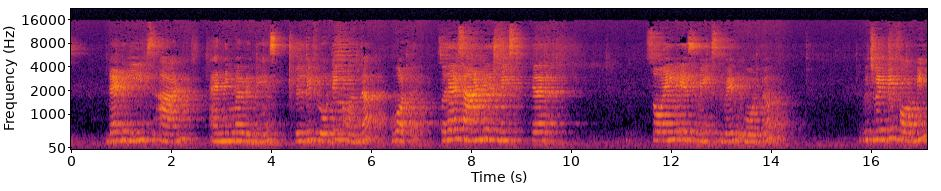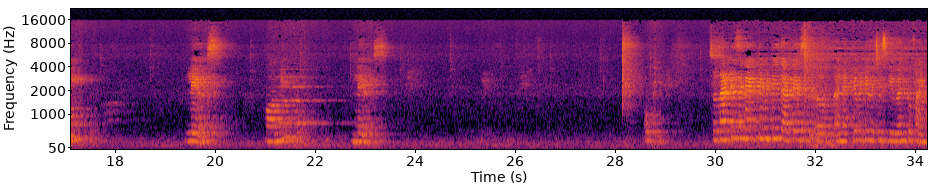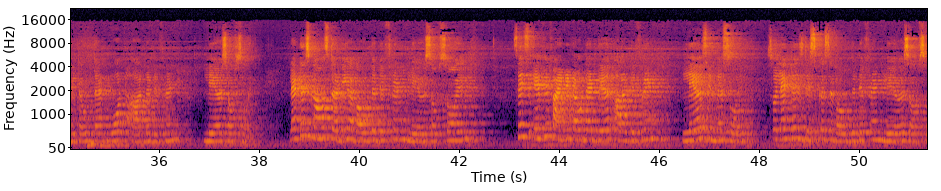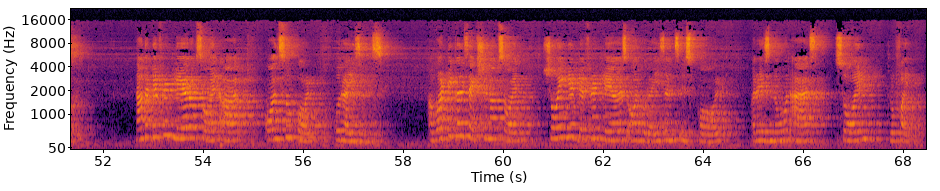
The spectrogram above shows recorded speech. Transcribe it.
Dead leaves and animal remains will be floating on the water. So here sand is mixed, here soil is mixed with water which will be forming layers. forming layers. Okay. So that is an activity that is uh, an activity which is given to find it out that what are the different layers of soil. Let us now study about the different layers of soil. Since if we find it out that there are different layers in the soil, so let us discuss about the different layers of soil. Now the different layer of soil are also called horizons. A vertical section of soil showing it different layers or horizons is called or is known as soil profile.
